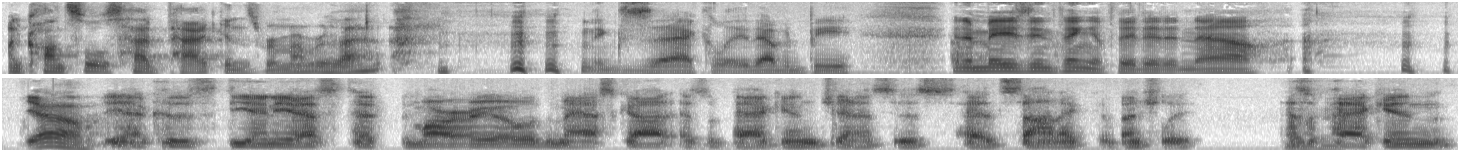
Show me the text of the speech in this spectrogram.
when consoles had pack-ins. Remember that? exactly. That would be an amazing thing if they did it now. Yeah. Yeah, because the NES had Mario, the mascot, as a pack in. Genesis had Sonic eventually as a mm-hmm. pack in,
